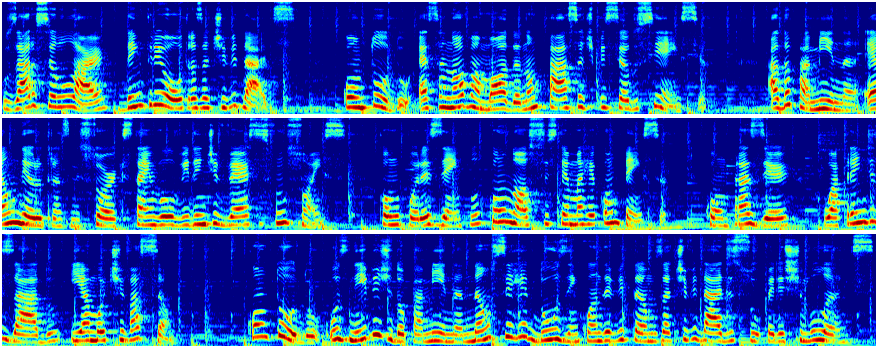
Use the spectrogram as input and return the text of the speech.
usar o celular, dentre outras atividades. Contudo, essa nova moda não passa de pseudociência. A dopamina é um neurotransmissor que está envolvido em diversas funções, como por exemplo com o nosso sistema recompensa, com o prazer, o aprendizado e a motivação. Contudo, os níveis de dopamina não se reduzem quando evitamos atividades superestimulantes.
